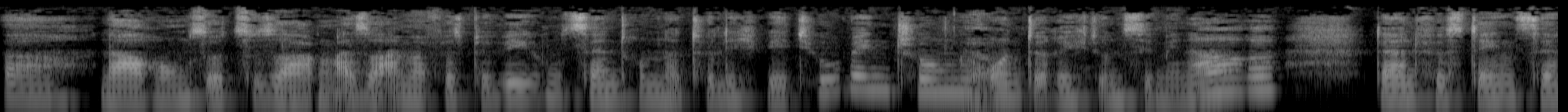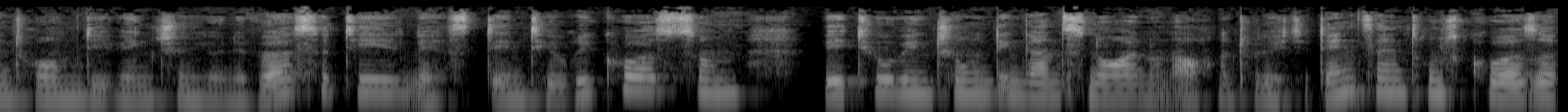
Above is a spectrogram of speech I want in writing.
Nahrung sozusagen. Also einmal fürs Bewegungszentrum natürlich WTU Wing Chun, ja. Unterricht und Seminare. Dann fürs Denkzentrum die Wing Chun University, den Theoriekurs zum WTU Wing Chun, den ganz neuen und auch natürlich die Denkzentrumskurse.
